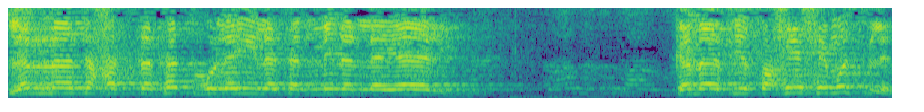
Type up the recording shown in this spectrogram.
لما تحسسته ليلة من الليالي كما في صحيح مسلم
